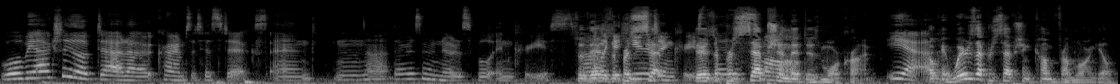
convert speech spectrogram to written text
Well, we actually looked at uh, crime statistics, and not there isn't a noticeable increase. So not there's like a, a, huge increase. There's a perception that there's more crime. yeah. Okay, where does that perception come from, Lauren Gill?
